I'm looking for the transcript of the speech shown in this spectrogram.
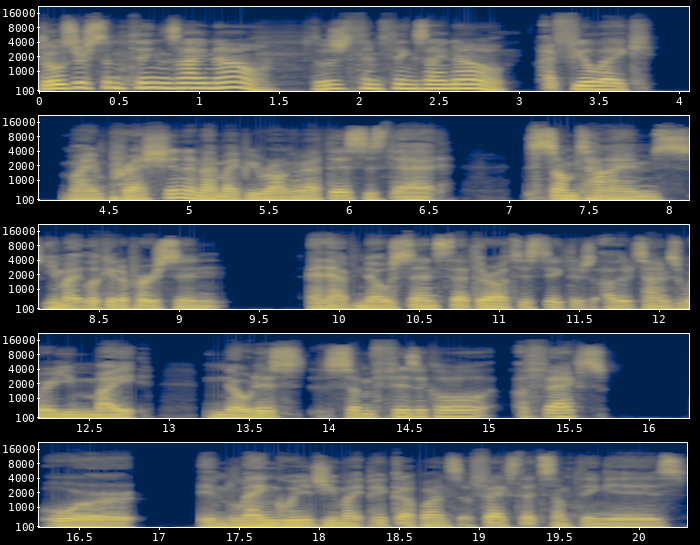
those are some things I know. Those are some things I know. I feel like my impression, and I might be wrong about this, is that sometimes you might look at a person and have no sense that they're autistic. There's other times where you might notice some physical effects or in language you might pick up on effects that something is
